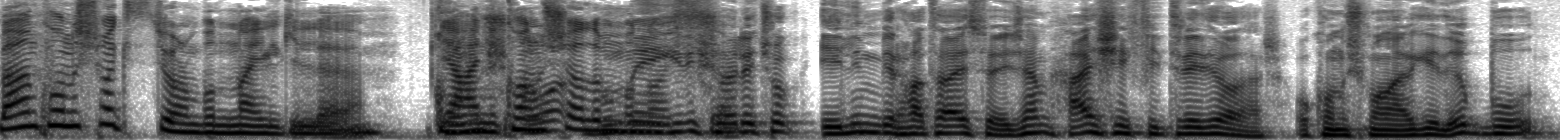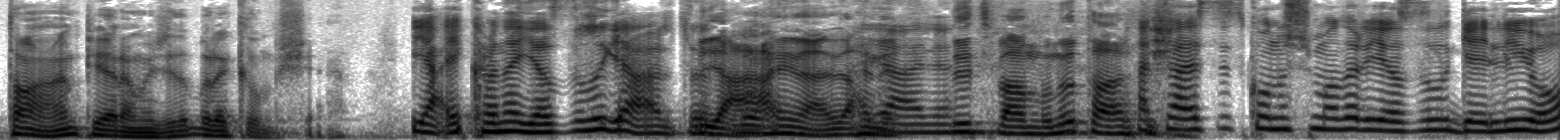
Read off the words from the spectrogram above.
Ben konuşmak istiyorum bununla ilgili. yani Konuş ama konuşalım bununla bunu. ilgili istiyorum. şöyle çok elin bir hatayı söyleyeceğim. Her şey filtre ediyorlar. O konuşmalar geliyor. Bu tamamen PR amacıyla bırakılmış yani. Ya ekrana yazılı geldi. Ya bu. aynen. Hani Yani. Lütfen bunu Ha, tartışın. telsiz konuşmaları yazılı geliyor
